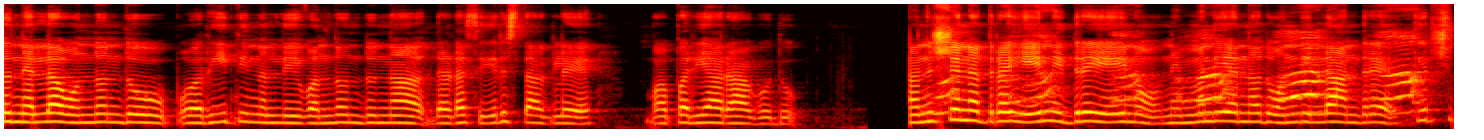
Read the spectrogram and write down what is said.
ಅದನ್ನೆಲ್ಲ ಒಂದೊಂದು ರೀತಿನಲ್ಲಿ ಒಂದೊಂದನ್ನ ದಡ ಸೇರಿಸ್ದಾಗಲೇ ಪರಿಹಾರ ಆಗೋದು. ಮನುಷ್ಯನ ಹತ್ರ ಏನಿದ್ರೆ ಏನು? ನೆಮ್ಮದಿ ಅನ್ನೋದು ಒಂದಿಲ್ಲ ಅಂದರೆ ಕಿರ್ಚಿ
